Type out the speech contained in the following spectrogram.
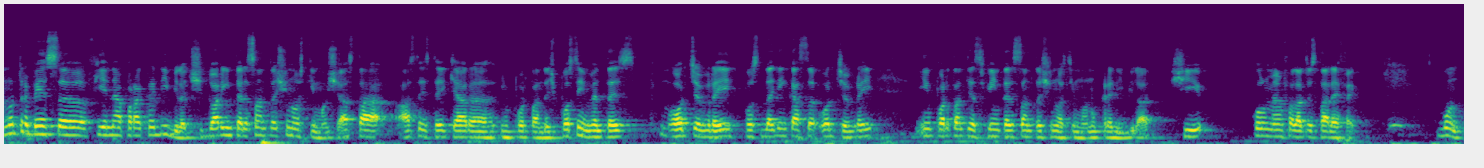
Nu trebuie să fie neapărat credibilă, ci doar interesantă și nostimă și asta, asta este chiar important. Deci poți să inventezi orice vrei, poți să dai din casă orice vrei, important este să fie interesantă și nostimă, nu credibilă. Și culmea în felul acesta are efect. Bun.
